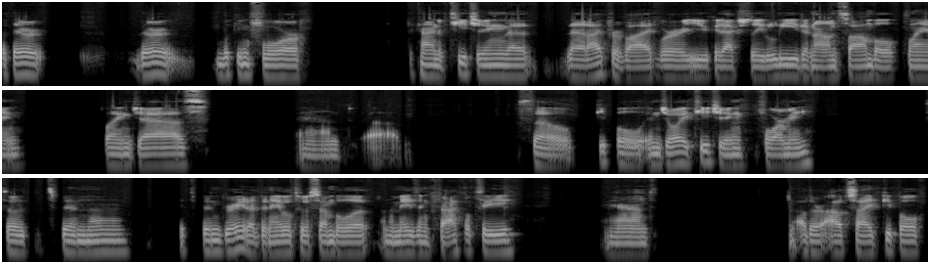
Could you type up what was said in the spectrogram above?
but they're they're looking for the kind of teaching that that I provide, where you could actually lead an ensemble playing playing jazz, and uh, so people enjoy teaching for me. So it's been uh, it's been great. I've been able to assemble a, an amazing faculty, and other outside people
